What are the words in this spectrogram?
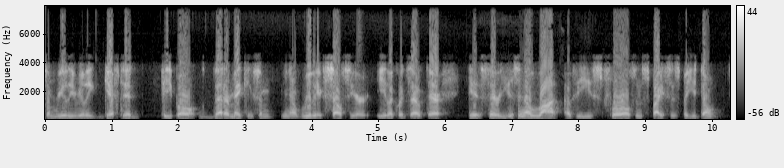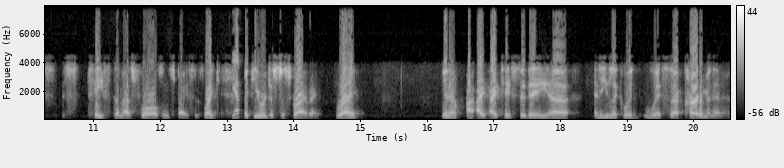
some really really gifted people that are making some you know really excelsior e-liquids out there. Is they're using a lot of these florals and spices, but you don't s- s- taste them as florals and spices, like Yep. like you were just describing, right? You know, I, I tasted a uh, an e-liquid with uh, cardamom in it.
